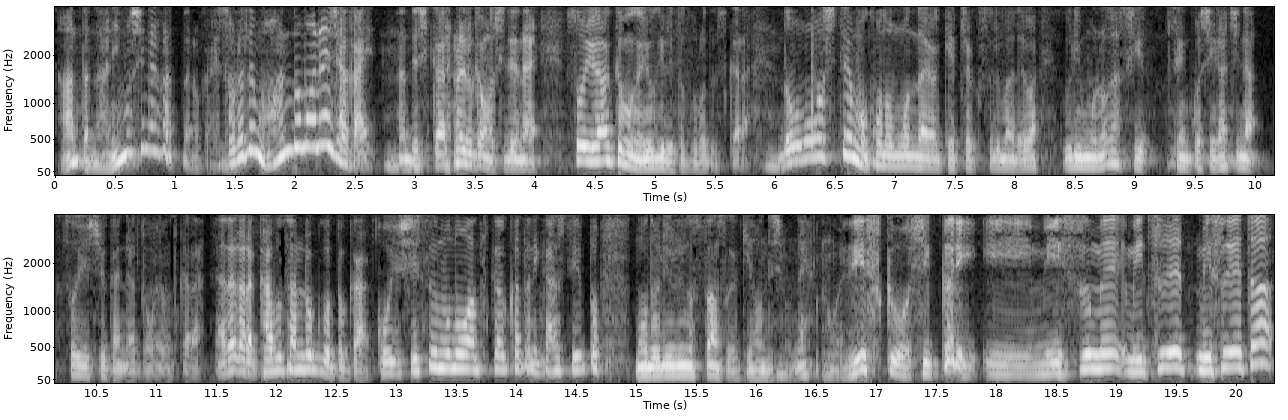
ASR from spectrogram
あんた何もしなかったのかいそれでもファンドマネージャーかいなんて叱られるかもしれない。そういう悪夢がよぎるところですから、どうしてもこの問題が決着するまでは、売り物が先行しがちな、そういう習慣になると思いますから。だから株365とか、こういう指数ものを扱う方に関して言うと、戻り売りのスタンスが基本でしょうね。リスクをしっかり、見据え、見据え、見据えた、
